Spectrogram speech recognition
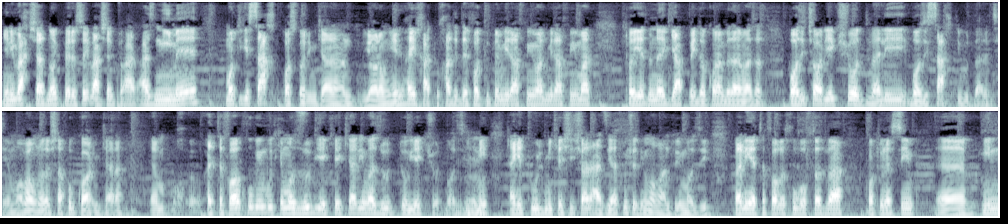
یعنی وحشتناک پرسای وحشت از نیمه ما دیگه سخت پاسکاری می‌کردن یارمون. یعنی هی خط تو خط دفاع توپه می‌رفت میومد می‌رفت میومد تا یه دونه گپ پیدا کنن بدن وسط. بازی 4 1 شد ولی بازی سختی بود برای تیم ما و اونا داشتن خوب کار می‌کردن. اتفاق خوب این بود که ما زود یک یک کردیم و زود دو یک شد بازی. یعنی اگه طول می‌کشید شاید اذیت می‌شدیم واقعا تو این بازی. ولی اتفاق خوب افتاد و ما تونستیم این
